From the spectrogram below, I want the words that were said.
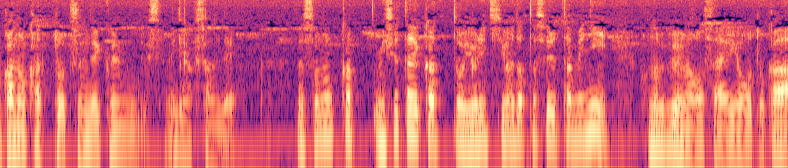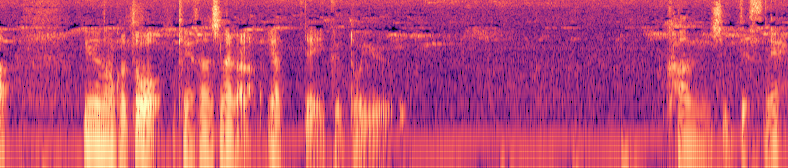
他のカットを積んでいくんですよね、逆算で。そのか見せたいカットをより際立たせるために、この部分は抑えようとか、いうようなことを計算しながらやっていくという感じですね。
